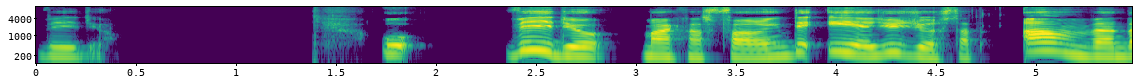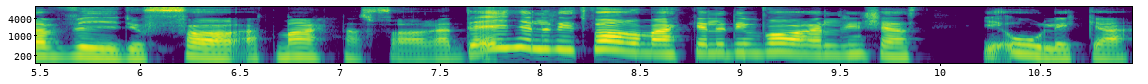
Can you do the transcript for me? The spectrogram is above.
video. Och videomarknadsföring, det är ju just att använda video för att marknadsföra dig eller ditt varumärke eller din vara eller din tjänst i olika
